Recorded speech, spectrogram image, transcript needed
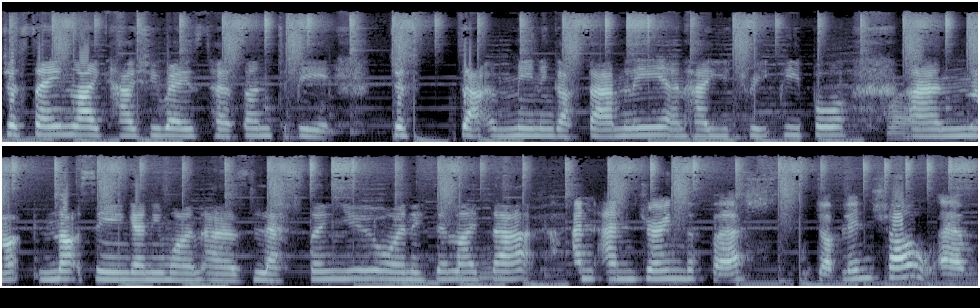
just saying like how she raised her son to be just that meaning of family and how you treat people right. and not not seeing anyone as less than you or anything like that. And and during the first dublin show um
